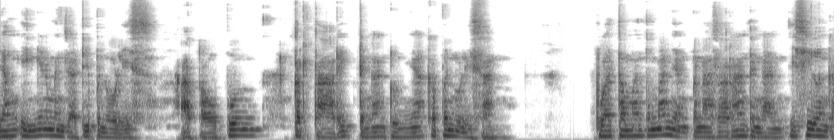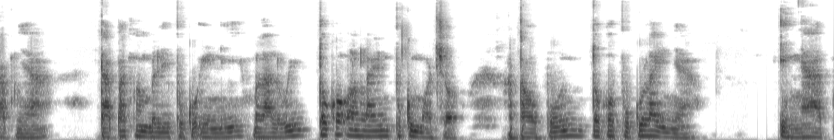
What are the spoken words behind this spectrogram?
yang ingin menjadi penulis ataupun tertarik dengan dunia kepenulisan. Buat teman-teman yang penasaran dengan isi lengkapnya, dapat membeli buku ini melalui toko online buku Mojo ataupun toko buku lainnya. Ingat,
